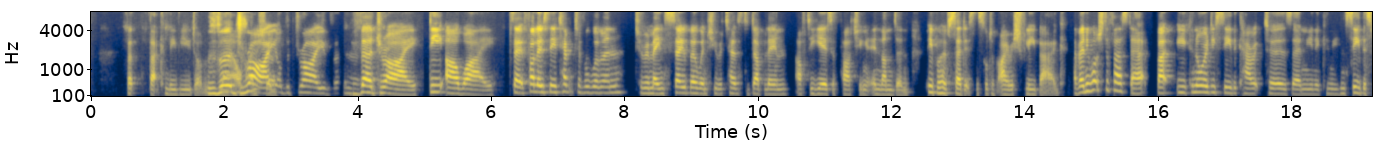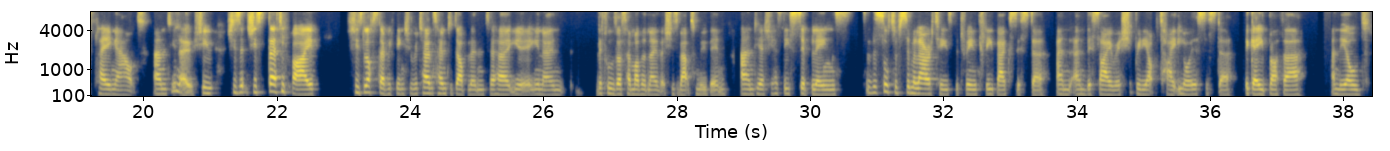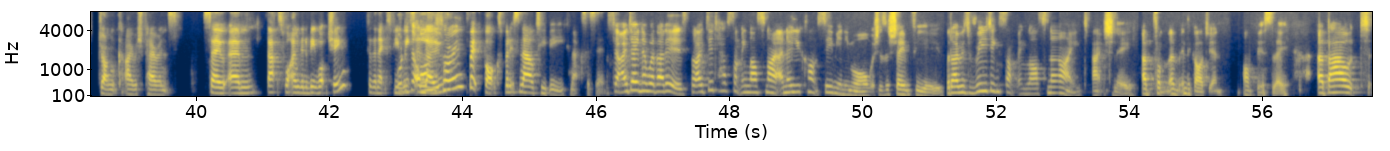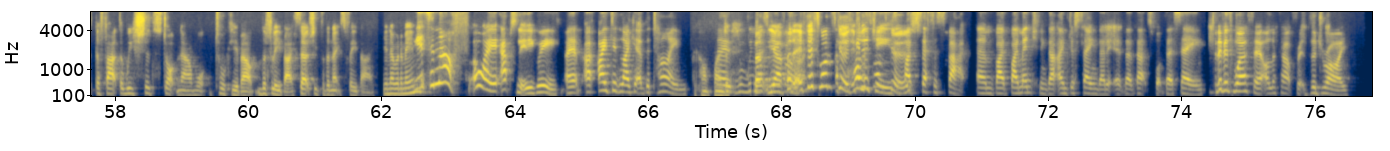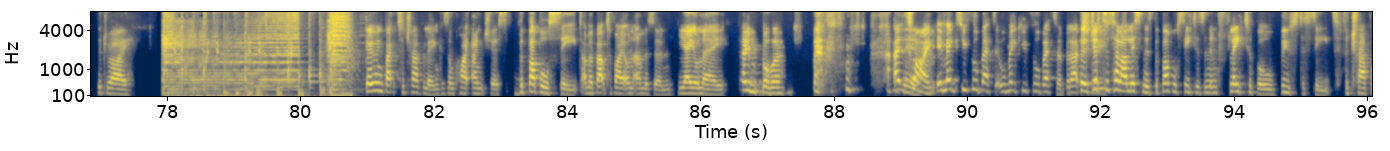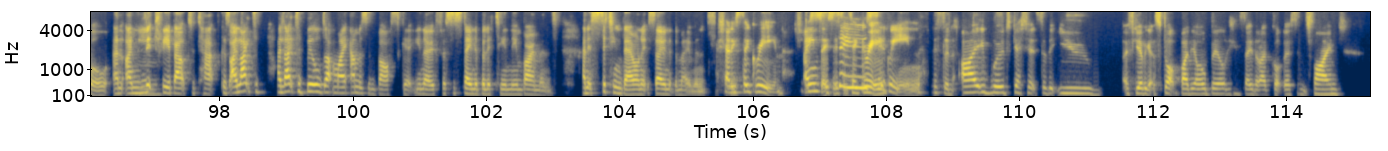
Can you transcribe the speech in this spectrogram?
but that can be viewed on the now, dry sure. or the drive? The dry. D-r-y so it follows the attempt of a woman to remain sober when she returns to Dublin after years of partying in London. People have said it's the sort of Irish Fleabag. I've only watched the first step, but you can already see the characters, and you know can, you can see this playing out. And you know she she's she's 35. She's lost everything. She returns home to Dublin to her, you, you know, and little does her mother know that she's about to move in. And yeah, she has these siblings so there's sort of similarities between Fleabag's sister and, and this Irish, really uptight lawyer sister, the gay brother, and the old drunk Irish parents. So um, that's what I'm going to be watching for the next few what weeks alone. On, sorry, BritBox, but it's now TV. You can access it. So I don't know where that is, but I did have something last night. I know you can't see me anymore, which is a shame for you. But I was reading something last night, actually, uh, from uh, in the Guardian, obviously, about the fact that we should stop now what, talking about the Fleabag, searching for the next Fleabag. You know what I mean? It's enough. Oh, I absolutely agree. I I, I didn't like it at the time. I can't find no, it. But yeah, but if this one's good, apologies if, one's good, if I've set us back um, by by mentioning that. I'm just saying that it, that that's what they're saying. But if it's worth it, I'll look out for it. The Dry. The Dry. Going back to traveling because I'm quite anxious. The bubble seat. I'm about to buy it on Amazon. Yay or nay? Don't bother. it's fine. It makes you feel better. It will make you feel better. But actually, so just to tell our listeners, the bubble seat is an inflatable booster seat for travel, and I'm mm. literally about to tap because I like to I like to build up my Amazon basket, you know, for sustainability in the environment, and it's sitting there on its own at the moment. Shelley's so green. I'm so, so, so, green. so green. Listen, I would get it so that you, if you ever get stopped by the old bill, you can say that I've got this and it's fine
